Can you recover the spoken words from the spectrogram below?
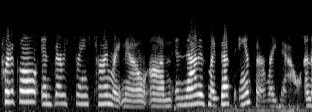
critical and very strange time right now, um, and that is my best answer right now. And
